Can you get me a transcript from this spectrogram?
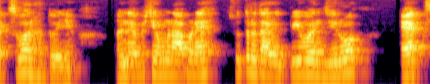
એક્સ વન હતો અહીંયા. અને પછી હમણાં આપણે સૂત્ર તાર્યું P one zero X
